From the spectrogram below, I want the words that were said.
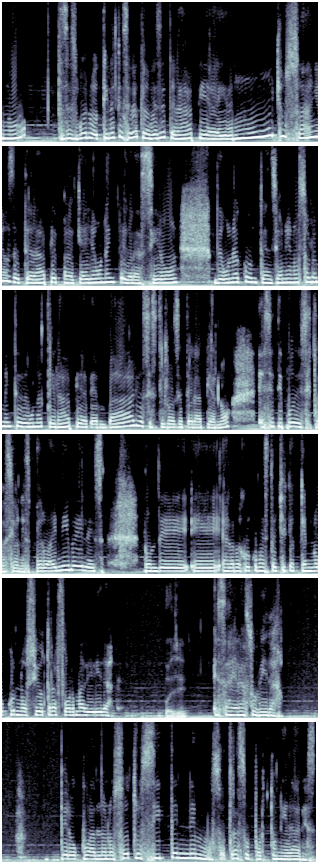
¿No? Entonces, bueno, tiene que ser a través de terapia y de muchos años de terapia para que haya una integración de una contención y no solamente de una terapia, de varios estilos de terapia, ¿no? Ese tipo de situaciones, pero hay niveles donde eh, a lo mejor como esta chica que no conoció otra forma de vida. Pues sí. Esa era su vida pero cuando nosotros sí tenemos otras oportunidades,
